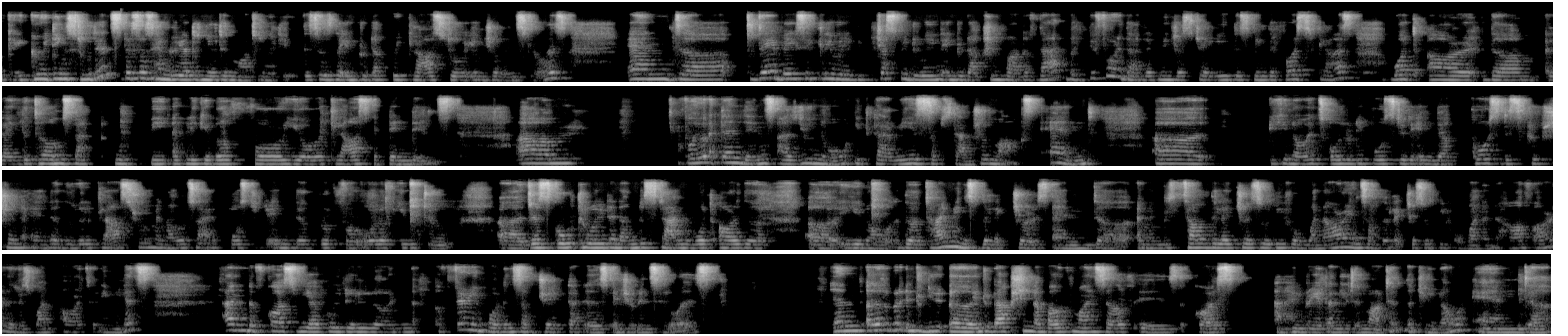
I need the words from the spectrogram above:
Okay, greetings students. This is Henrietta Newton Martin with you. This is the introductory class to insurance laws. And uh, today basically we'll just be doing the introduction part of that. But before that, let me just tell you, this being the first class, what are the like the terms that would be applicable for your class attendance. Um, for your attendance, as you know, it carries substantial marks and uh, you know, it's already posted in the course description and the Google Classroom. And also I posted in the group for all of you to uh, just go through it and understand what are the, uh, you know, the timings of the lectures. And uh, I mean, some of the lectures will be for one hour and some of the lectures will be for one and a half hour. That is one hour, 30 minutes. And of course, we are going to learn a very important subject that is insurance laws. And a little bit introdu uh, introduction about myself is, of course, I'm Henrietta Newton Martin, that you know, and uh,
